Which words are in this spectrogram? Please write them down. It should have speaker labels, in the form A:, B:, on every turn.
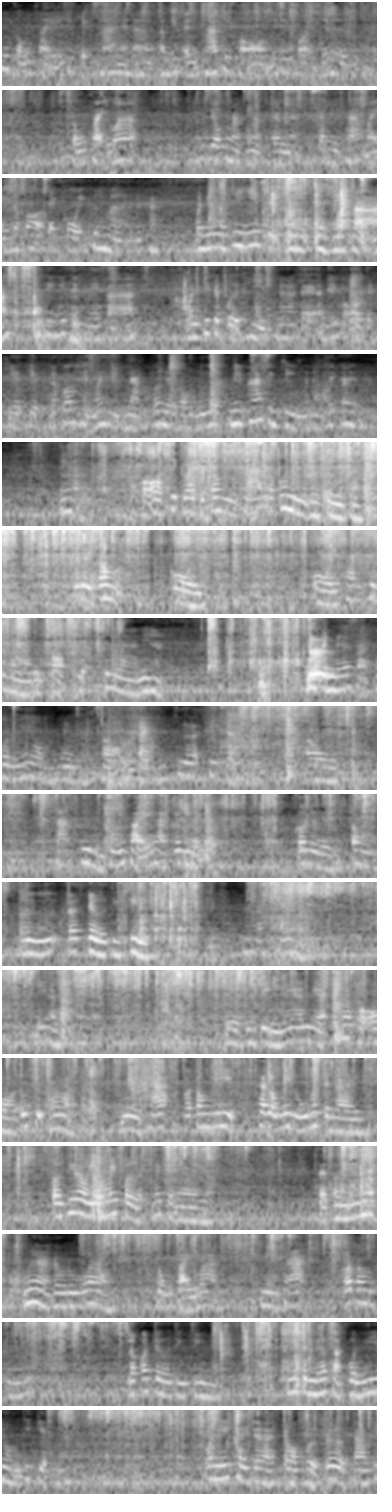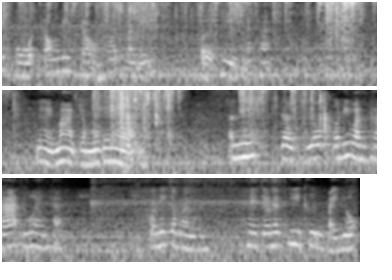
A: ที่สงสัยที่เก็บพระเนี่ยนะ อันนี้เป็นพระที่พอไม่ได้ปล่อยได้เลย สงสัยว่าที่ยกหนักๆกันนะจะมีพระไหมแล้วก็ได้โกยขึ้นมานะคะ วันนี้วันที่20มีเอ่อเมษาวันที่20เมษาวันที่จะเปิดหีบนะแต่อันนี้พอจะเคลียร์เก็บ แล้วก็เห็นว่าหีบหนักก็เลยลองรื้อมีผ้าจริงๆมาดูใกล้ๆนี่ค่ะพอคิดว่าจะต้องมีพระแล้วก็มีจริงๆค่ะ ก็เลยต้องโกยโกยท่านขึ้นมาหรือปอกเกล็ดขึ้นมานี่ค่ะนี่เป็นเนื้อสากลนิยมหนึ่งสองสามเพื่อที่จะเอาชาขึ้นสงสัยค่ะ ก็เลยก็เลยต้องรื้อแล้วเจอจริง ๆ นะคะนี่ค่ะนี่ค่ะ อจริงๆไม่งั้นเนี่ยถ้าพอรู้สึกว่ามีพระก็ต้องรีบ ถ้าเราไม่รู้ไม่เป็นไร ตอนที่เรายังไม่เปิดไม่เป็นไร แต่ตอนนี้เมื่อเมื่อเรารู้ว่าสงสัยว่ามีพระก็ต้องรื้แล้วก็เจอจริง ๆ นี่เป็นเนื้อสากลนิยมที่เก็บนะวันนี้ใครจะจองเบิกเลิกตามที่โพสต้องรีบจองเพราะวันนี้ เปิดหีบนะคะ เหนื่อยมากยังไม่ได้นอน อันนี้จะยกวันนี้วันพระด้วยนะคะ วันนี้กำลังให้เจ้าหน้าที่ขึ้นไปยก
